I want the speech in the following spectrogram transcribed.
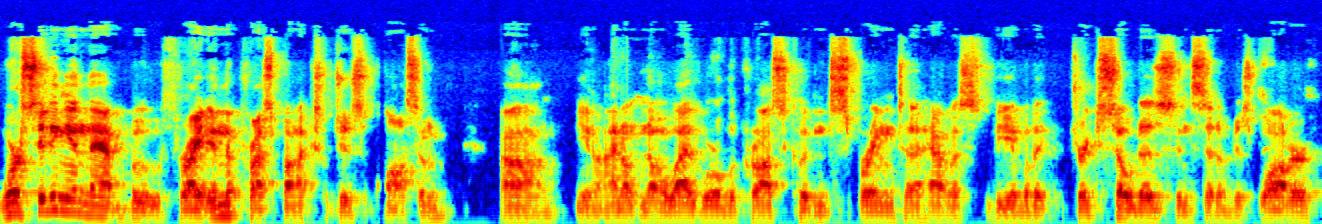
we're sitting in that booth right in the press box which is awesome um, you know, I don't know why World Lacrosse couldn't spring to have us be able to drink sodas instead of just water.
